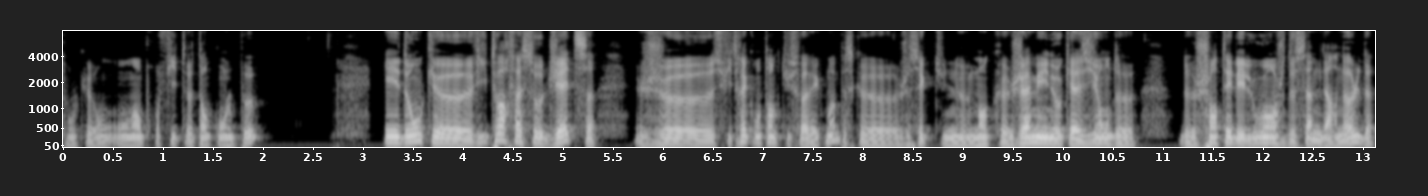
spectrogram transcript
donc euh, on, en profite tant qu'on le peut. Et donc, victoire face aux Jets, je suis très content que tu sois avec moi parce que je sais que tu ne manques jamais une occasion de, chanter les louanges de Sam Darnold.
